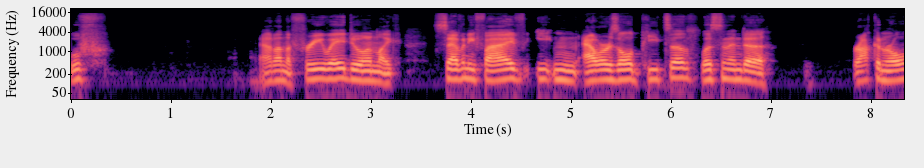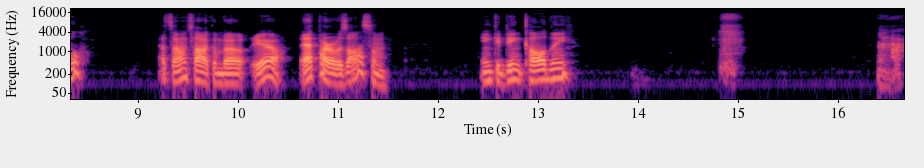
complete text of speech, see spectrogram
Oof. Out on the freeway doing like 75 eating hours old pizza, listening to rock and roll. That's what I'm talking about. Yeah, that part was awesome. Inca Dink called me. Ah.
